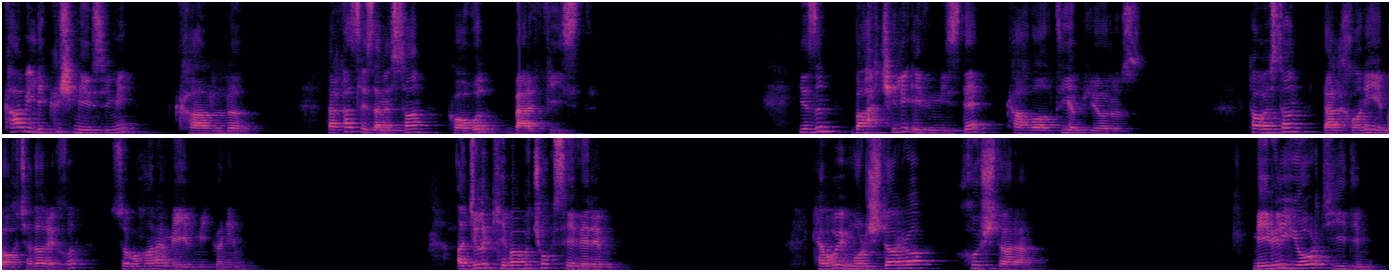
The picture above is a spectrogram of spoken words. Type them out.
Kabil'de kış mevsimi karlı. در فصل زمستان کابل برفی است. Yazın bahçeli evimizde kahvaltı yapıyoruz. تابستان در خانه باغچه‌دار خود صبحانه میل میکنیم. Acılı kebabı çok severim. Kebabı murşdar را خوش دارم. Meyveli yoğurt yedim.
